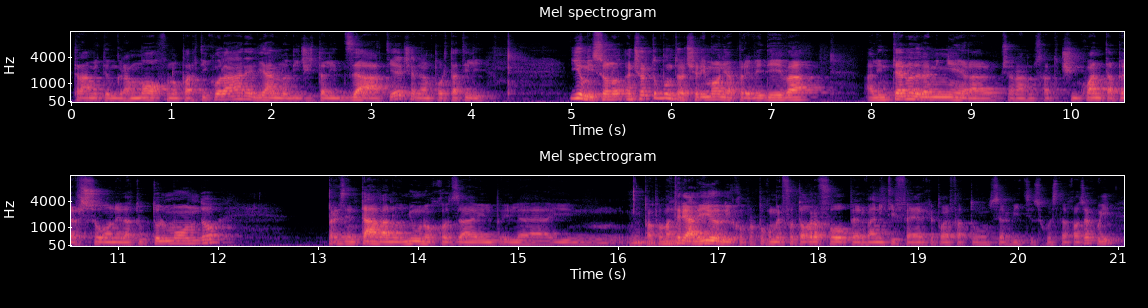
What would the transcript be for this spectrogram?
tramite un grammofono particolare, li hanno digitalizzati e ce li hanno portati lì. Io mi sono, a un certo punto la cerimonia prevedeva all'interno della miniera, c'erano state 50 persone da tutto il mondo, presentavano ognuno cosa il, il, il proprio materiale, io lo dico proprio come fotografo per Vanity Fair che poi ha fatto un servizio su questa cosa qui.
